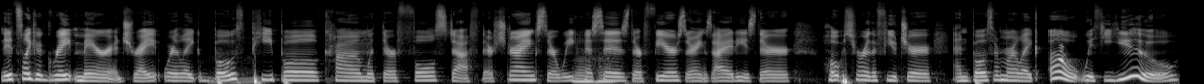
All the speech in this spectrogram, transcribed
it's like a great marriage, right? Where like both people come with their full stuff, their strengths, their mm-hmm. weaknesses, their fears, their anxieties, their hopes for the future, and both of them are like, "Oh, with you,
